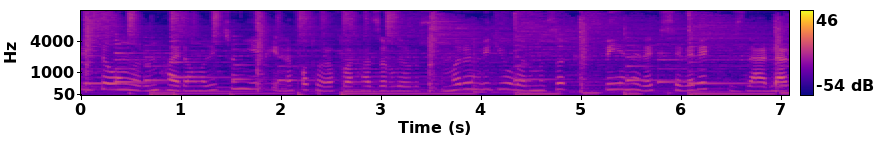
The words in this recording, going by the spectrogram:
Biz de onların hayranları için yepyeni fotoğraflar hazırlıyoruz. Umarım videolarımızı beğenerek, severek izlerler.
